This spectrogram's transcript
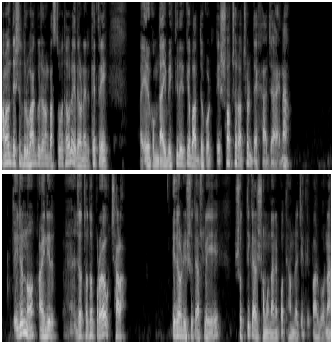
আমাদের দেশে দুর্ভাগ্যজনক বাস্তবতা হলো, এ ধরনের ক্ষেত্রে, এরকম দায়ী ব্যক্তিদেরকে বাধ্য করতে সচরাচর দেখা যায় না। এই জন্য আইনের যথাযথ প্রয়োগ ছাড়া, এ ধরনের ইস্যুতে আসলে সত্যিকার সমাধানের পথে আমরা যেতে পারব না।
